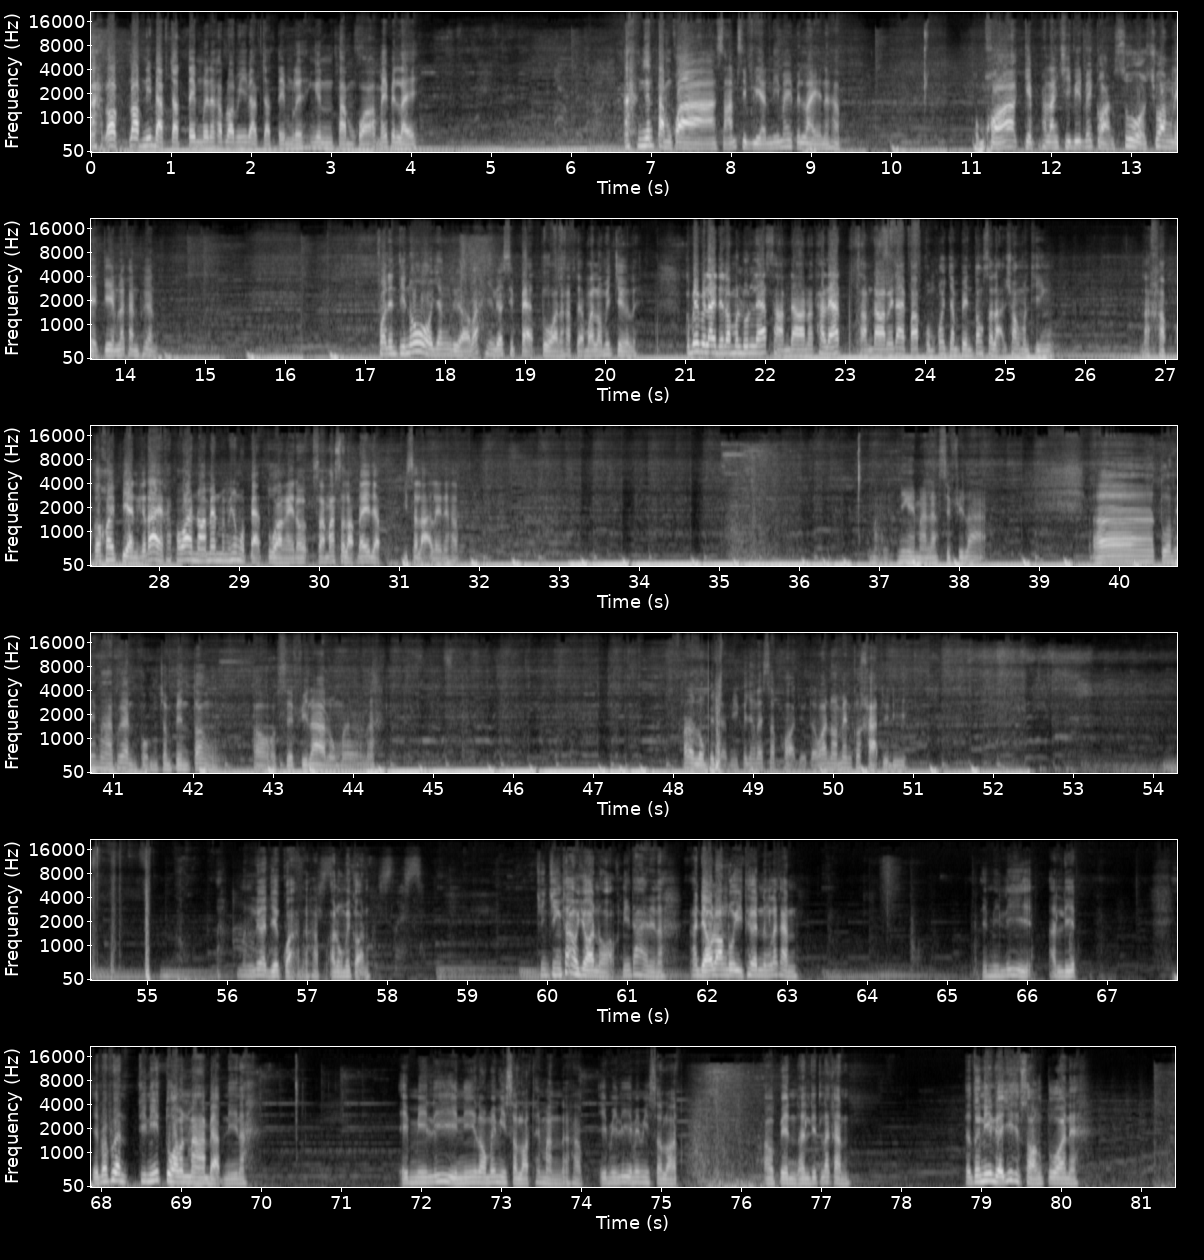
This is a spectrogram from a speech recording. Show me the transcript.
อะรอบรอบนี้แบบจัดเต็มเลยนะครับ รอบนี้แบบจัดเต็มเลย เงินต่ำกว่าไม่เป็นไรอะเงินต่ำกว่า 30 เหรียญนี้ไม่เป็นไรนะครับ ผมขอเก็บพลังชีวิตไว้ก่อนสู้ช่วงเลดเกมแล้วกันเพื่อน ฟอเรนติโนยังเหลือวะยังเหลือ 18 ตัวนะครับ แต่ว่าเราไม่เจอเลย ก็ไม่เป็นไรเดี๋ยวเรามาลุ้นแรด3ดาวนะ ถ้าแรด3ดาวไม่ได้ปั๊บผมก็จำเป็นต้องสละช่องมันทิ้งนะครับ ก็ค่อยเปลี่ยนก็ได้ครับ เพราะว่านอร์แมนมันมีทั้งหมด 8 ตัวไง เราสามารถสลับได้แบบอิสระเลยนะครับ มาแล้วนี่ไงมาแล้วเซฟิล่าเอ่อตัวไม่มาเพื่อนผมจำเป็นต้องเอาเซฟิล่าลงมานะาเราลงเป็นแบบนี้ก็ยังได้ซัพพอร์ตอยู่แต่ว่านอร์แมนก็ขาดอยู่ดีมันเลือดเยอะกว่านะครับ เอาลงไปก่อน จริง ๆ ถ้าเอายอนออกนี่ได้เลยนะ อะเดี๋ยวลองดูอีกเทิร์นหนึ่งแล้วกัน เอมิลี่ อลิสเห็นป่ะเพื่อน ทีนี้ตัวมันมาแบบนี้นะ เอมิลี่นี่เราไม่มีสล็อตให้มันนะครับ เอมิลี่ไม่มีสล็อต เอาเป็นอลิสแล้วกัน แต่ตัวนี้เหลือ 22 ตัวเนี่ย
